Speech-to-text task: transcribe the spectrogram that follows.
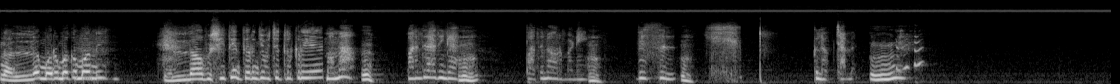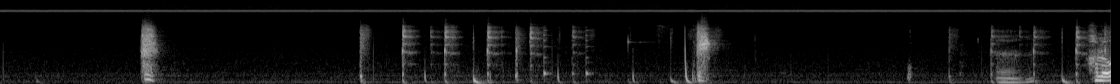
நல்ல மருமகமா நீ எல்லா விஷயத்தையும் தெரிஞ்சு வச்சிட்டு இருக்கிறியே மாமா. மறந்துடாதீங்க. பதினோரு மணி. விசில். குலோப் ஜாமுன். ஹலோ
